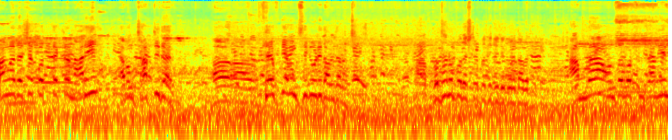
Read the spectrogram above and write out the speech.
বাংলাদেশের প্রত্যেকটা নারী এবং ছাত্রীদের সেফটি এবং সিকিউরিটি দাবি জানাচ্ছি। প্রধান উপদেষ্টার প্রতি যদি কোনো দাবি থাকে। আমরা অন্তর্বর্তীকালীন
